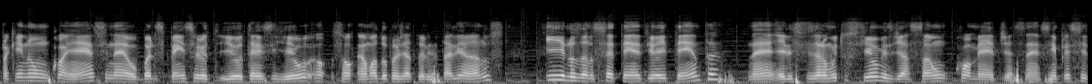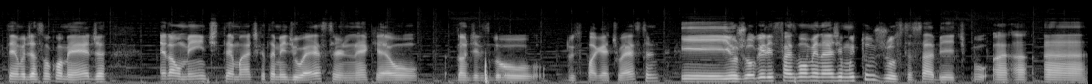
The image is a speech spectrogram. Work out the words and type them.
para quem não conhece, né, o Bud Spencer e o Terence Hill são, é uma dupla de atores italianos e nos anos 70 e 80, né, eles fizeram muitos filmes de ação comédias, né? Sempre esse tema de ação comédia, geralmente temática também de western, né, que é o de onde eles do do Spaghetti Western. E o jogo ele faz uma homenagem muito justa, sabe? Tipo, a, a, a,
